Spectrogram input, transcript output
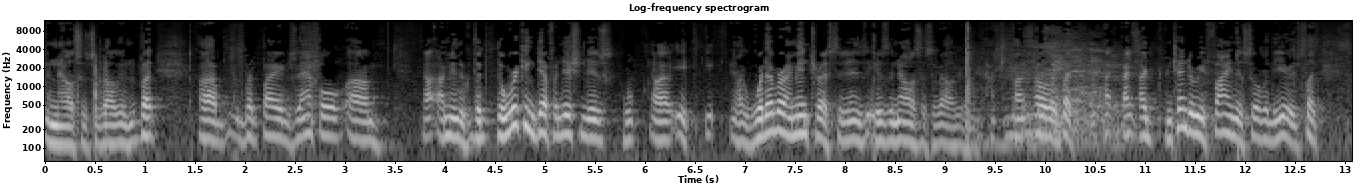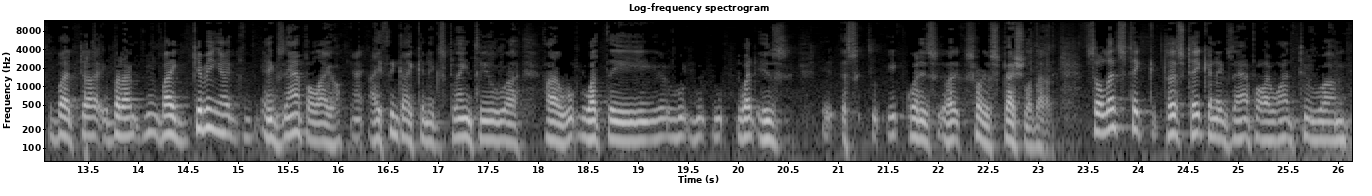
analysis of algorithms, but uh, but by example. Um, I mean, the, the working definition is uh, it, it, uh, whatever I'm interested in is, is analysis of algorithms. Uh, but I, I, intend to refine this over the years. But, but, uh, but I, by giving a, an example, I, I think I can explain to you uh, what, the, what is, what is uh, sort of special about it. So let's take, let's take an example. I want to, um,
